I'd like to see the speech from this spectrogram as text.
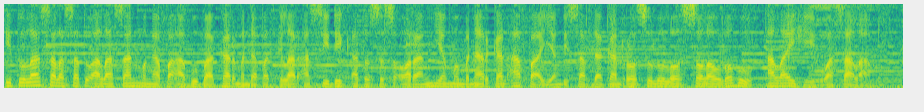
Itulah salah satu alasan mengapa Abu Bakar mendapat gelar asidik atau seseorang yang membenarkan apa yang disabdakan Rasulullah Shallallahu Alaihi Wasallam.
